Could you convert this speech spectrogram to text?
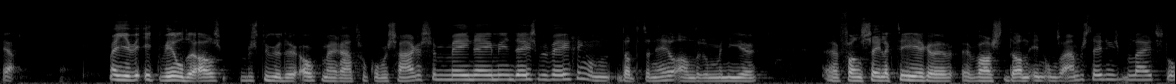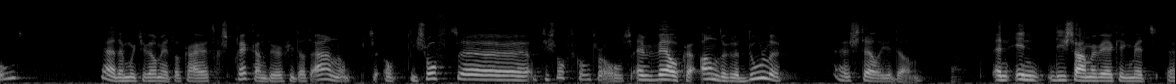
ja. Maar je, ik wilde als bestuurder ook mijn raad van commissarissen meenemen in deze beweging, omdat het een heel andere manier uh, van selecteren eh, was dan in ons aanbestedingsbeleid stond. Ja, dan moet je wel met elkaar het gesprek aan. Durf je dat aan op, op, die, soft, uh, op die soft controls? En welke andere doelen stel je dan? En in die samenwerking met uh,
